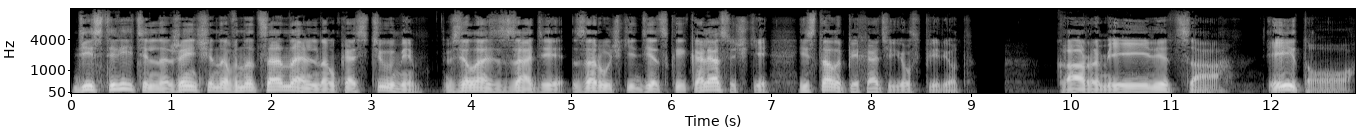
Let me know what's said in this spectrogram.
Действительно, женщина в национальном костюме взялась сзади за ручки детской колясочки и стала пихать ее вперед. «Кормилица! И то!»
